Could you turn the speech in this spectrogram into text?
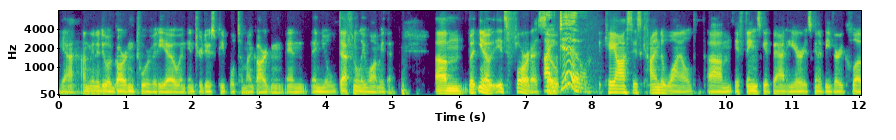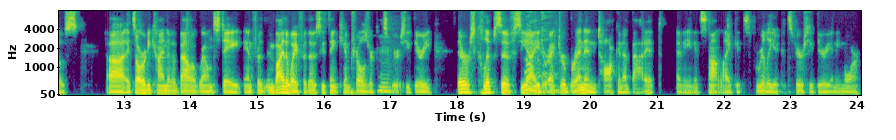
Yeah. I'm going to do a garden tour video and introduce people to my garden and, and you'll definitely want me then. Um, but you know, it's Florida. So I do. The chaos is kind of wild. Um, if things get bad here, it's going to be very close. Uh, it's already kind of a battleground state. And for, and by the way, for those who think chemtrails are mm. conspiracy mm. theory, there's clips of CIA oh, Director Brennan talking about it. I mean, it's not like it's really a conspiracy theory anymore.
